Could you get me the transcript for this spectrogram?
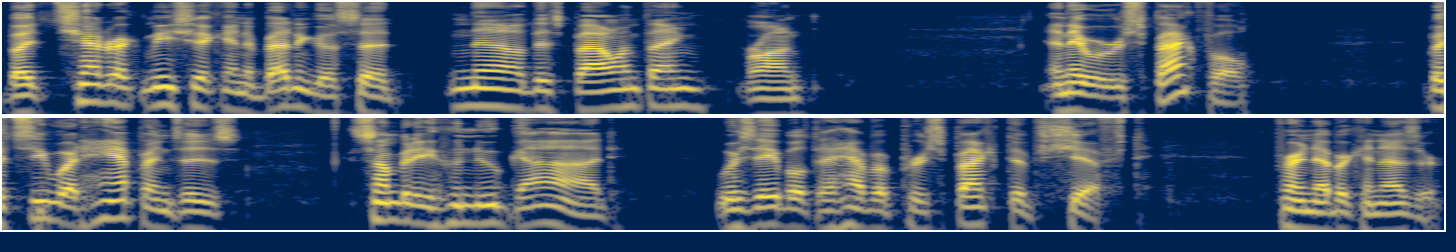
But Shadrach, Meshach, and Abednego said, "No, this bowing thing, wrong." And they were respectful. But see, what happens is somebody who knew God was able to have a perspective shift for Nebuchadnezzar.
